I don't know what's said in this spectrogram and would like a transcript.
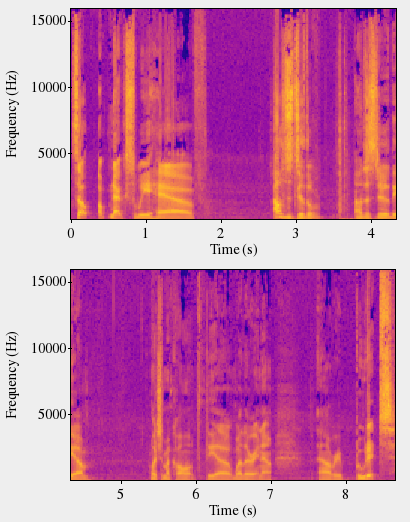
So up next we have. I'll just do the. I'll just do the um. What you call it? The uh, weather right now. I'll reboot it,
